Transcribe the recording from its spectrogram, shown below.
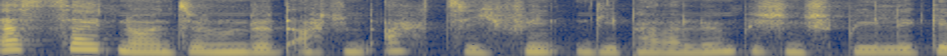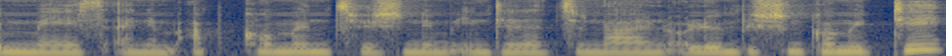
Erst seit 1988 finden die Paralympischen Spiele gemäß einem Abkommen zwischen dem Internationalen Olympischen Komitee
